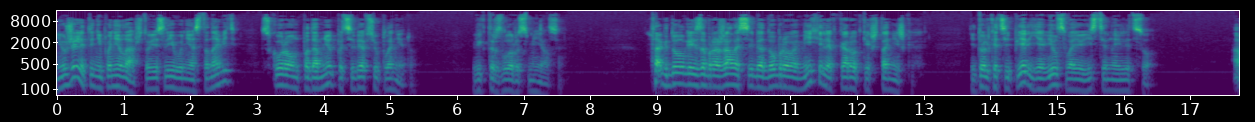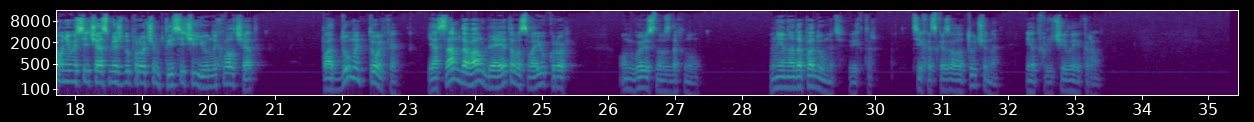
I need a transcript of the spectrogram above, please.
Неужели ты не поняла, что если его не остановить, скоро он подомнет под себя всю планету? Виктор зло рассмеялся. Так долго изображала себя доброго Михеля в коротких штанишках, и только теперь явил свое истинное лицо. А у него сейчас, между прочим, тысячи юных волчат. Подумать только, я сам давал для этого свою кровь. Он горестно вздохнул. «Мне надо подумать, Виктор», – тихо сказала Тучина и отключила экран.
